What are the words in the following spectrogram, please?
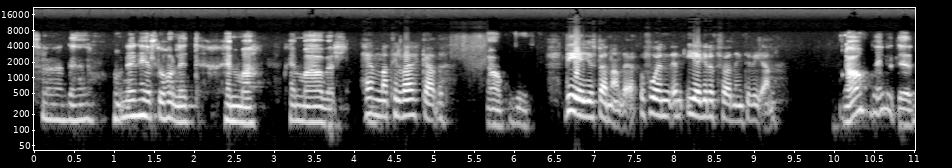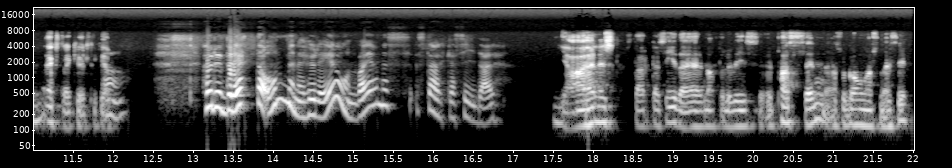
så det, hon är helt och hållet hemma, hemmaöver. Hemmatillverkad. Ja, precis. Det är ju spännande att få en, en egen uppfödning till VM. Ja, det är lite extra kul tycker jag. Ja. Hör du berätta om henne, hur är hon? Vad är hennes starka sidor? Ja, hennes starka sida är naturligtvis passen, alltså gångavsmässigt.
